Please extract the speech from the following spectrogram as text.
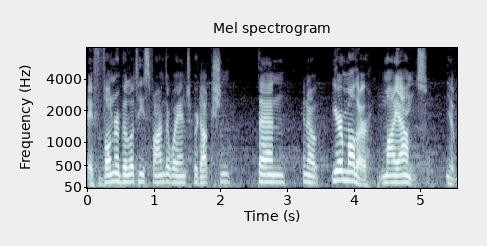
if vulnerabilities find their way into production, then you know, your mother, my aunt, you know,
